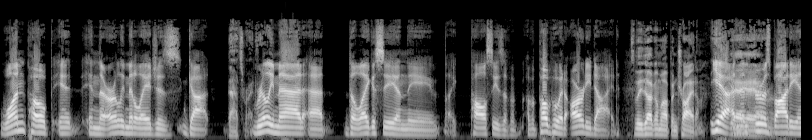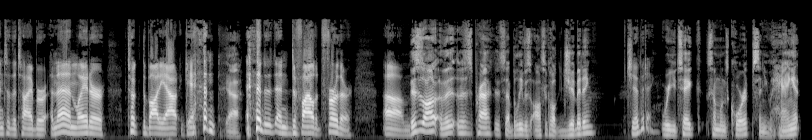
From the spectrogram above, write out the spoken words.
one pope in in the early Middle Ages got that's right. really mad at the legacy and the like policies of a, of a pope who had already died. So they dug him up and tried him. Yeah, and then yeah, threw yeah. his body into the Tiber, and then later took the body out again. Yeah. and and defiled it further. Um, This is all. This is practice. I believe is also called gibbeting, gibbeting. where you take someone's corpse and you hang it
